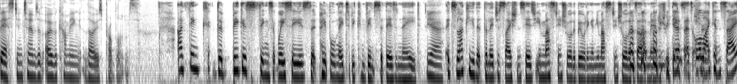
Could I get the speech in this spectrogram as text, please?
best in terms of overcoming those problems? I think the biggest things that we see is that people need to be convinced that there's a need. Yeah. It's lucky that the legislation says you must insure the building and you must insure those other mandatory things. That's true. all I can say.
